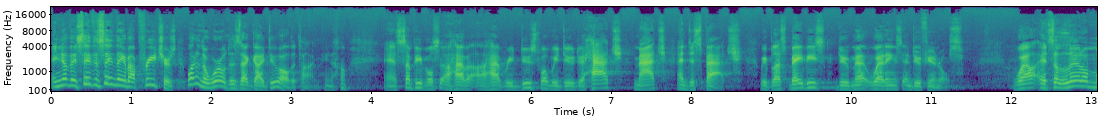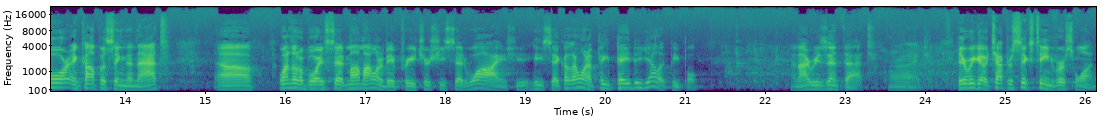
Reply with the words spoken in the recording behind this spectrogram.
And you know, they say the same thing about preachers. What in the world does that guy do all the time? You know? And some people have, have reduced what we do to hatch, match, and dispatch. We bless babies, do weddings, and do funerals. Well, it's a little more encompassing than that. Uh, one little boy said, Mom, I want to be a preacher. She said, Why? She, he said, Because I want to be paid to yell at people. And I resent that. All right. Here we go, chapter 16, verse 1.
